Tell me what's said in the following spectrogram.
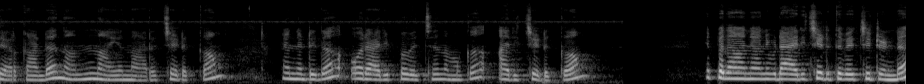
ചേർക്കാണ്ട് നന്നായി ഒന്ന് അരച്ചെടുക്കാം. എന്നിട്ടിത് ഒരരിപ്പ് വെച്ച് നമുക്ക് അരിച്ചെടുക്കാം. ഇപ്പോൾ ഞാനിവിടെ അരിച്ചെടുത്ത് വെച്ചിട്ടുണ്ട്.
